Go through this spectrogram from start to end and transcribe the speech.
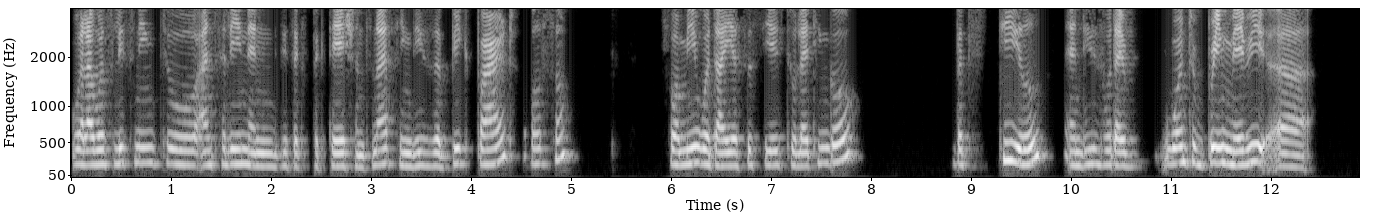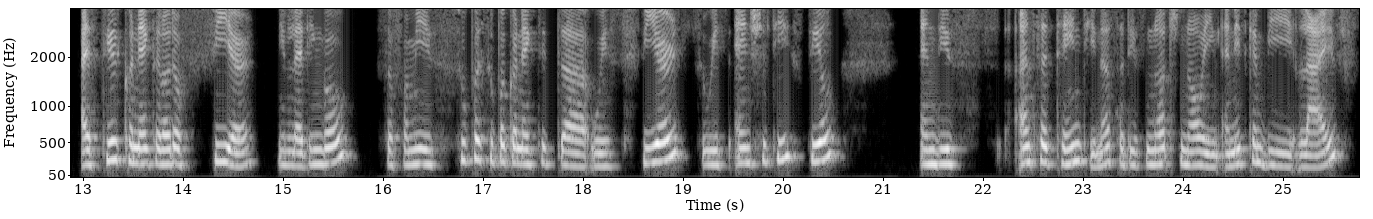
well, I was listening to Anne-Céline and these expectations, and I think this is a big part also for me, what I associate to letting go. But still, and this is what I want to bring maybe, uh, I still connect a lot of fear in letting go. So for me, it's super, super connected uh, with fears, with anxiety still, and this uncertainty, you know? so this not knowing, and it can be life.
